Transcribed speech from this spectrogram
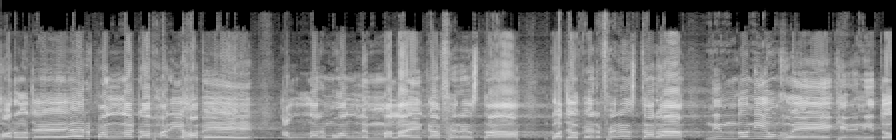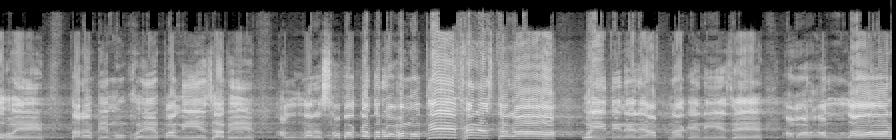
ফরজের পাল্লাটা ভারী হবে। আল্লাহর মোয়াল্লেম মালায়েকা ফেরেস্তা গজবের ফেরেস্তারা নিন্দনীয় হয়ে ঘৃণিত হয়ে, তারা বেমুখ হয়ে পালিয়ে যাবে। আল্লাহর সাবাকাত রহমতি ফেরেস্তারা ওই দিনের আপনাকে নিয়ে যে আমার আল্লাহর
